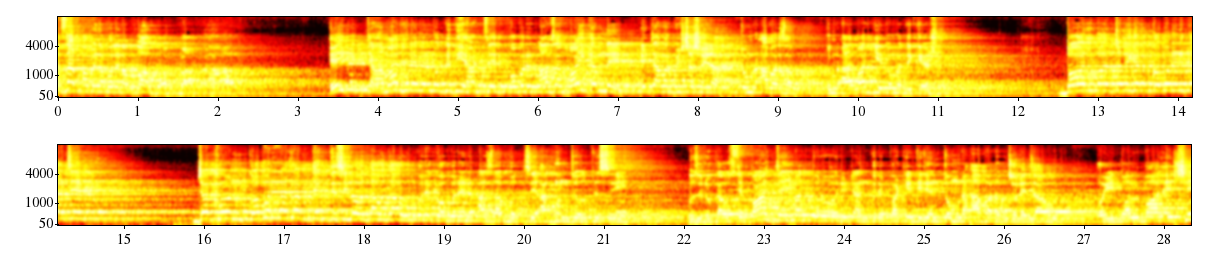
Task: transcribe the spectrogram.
আজাব হবে না বলেন আল্লাহ আকবার। এই ব্যক্তি আমার হেরেমের মধ্যে দিয়ে হাঁটছে কবরের আজাব হয় কেমনে? এটা আমার বিশ্বাস হয় না। তোমরা আবার যাও, তোমরা আবার গিয়ে তোমরা দেখে আসো। দল বল চলে গেল কবরের কাছে। যখন কবরের আজাব দেখতেছিল দাউ দাউ করে কবরের আজাব হচ্ছে, আগুন জ্বলতেছে। হুজুর কাউসে পাঁচ যাই মাত্র রিটার্ন করে পাঠিয়ে দিলেন, তোমরা আবারও চলে যাও। ওই দলবল এসে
